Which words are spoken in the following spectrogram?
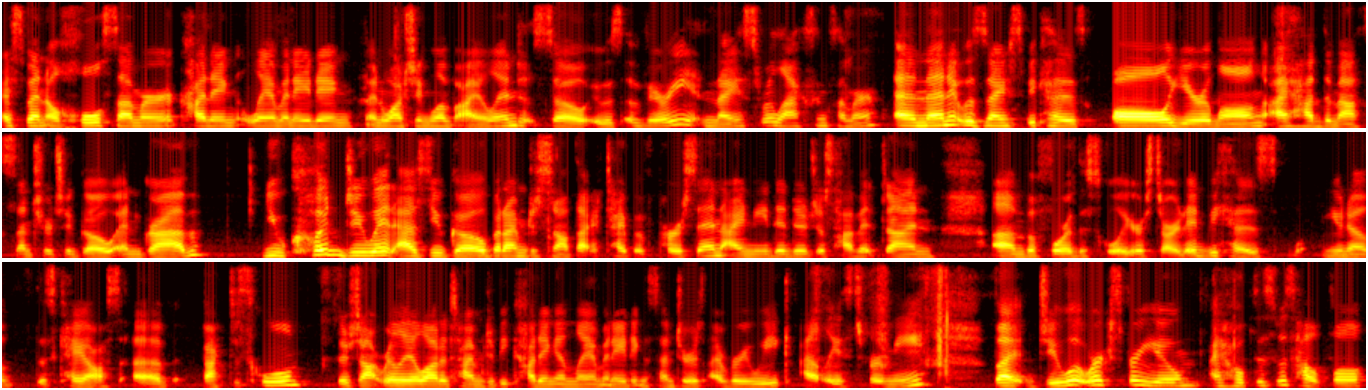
I spent a whole summer cutting, laminating, and watching Love Island. So it was a very nice, relaxing summer. And then it was nice because all year long, I had the Math Center to go and grab you could do it as you go, but I'm just not that type of person. I needed to just have it done um, before the school year started because, you know, this chaos of back to school, there's not really a lot of time to be cutting and laminating centers every week, at least for me. But do what works for you. I hope this was helpful.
